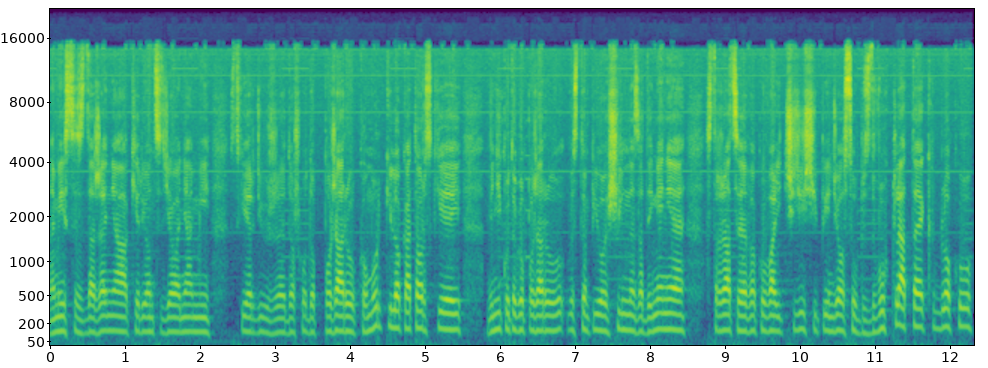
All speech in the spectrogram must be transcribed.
na miejsce zdarzenia kierujący działaniami stwierdził, że doszło do pożaru komórki lokatorskiej. W wyniku tego pożaru wystąpiło silne zadymienie. Strażacy ewakuowali 35 osób z dwóch klatek bloku.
